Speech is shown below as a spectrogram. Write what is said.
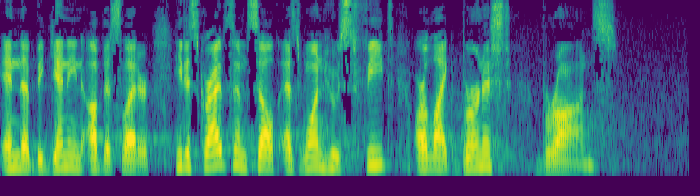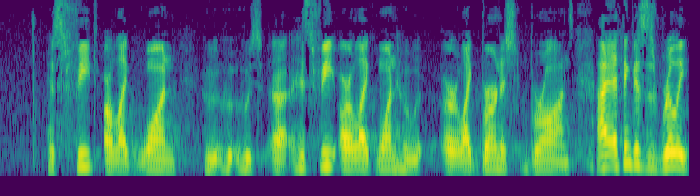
in the beginning of this letter. He describes himself as one whose feet are like burnished bronze. His feet are like one who, whose uh, his feet are like one who are like burnished bronze. I, I, think this is really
